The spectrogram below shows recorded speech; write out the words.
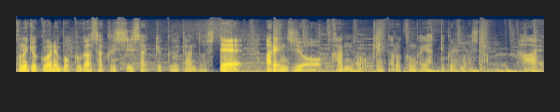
この曲はね僕が作詞作曲担当してアレンジを菅野健太郎くんがやってくれました。はい。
